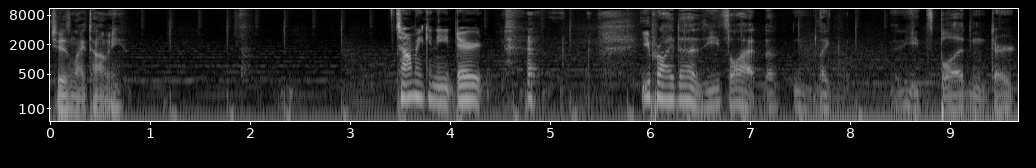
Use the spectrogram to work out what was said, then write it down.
She doesn't like Tommy. Tommy can eat dirt. He probably does. He eats a lot of like he eats blood and dirt.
